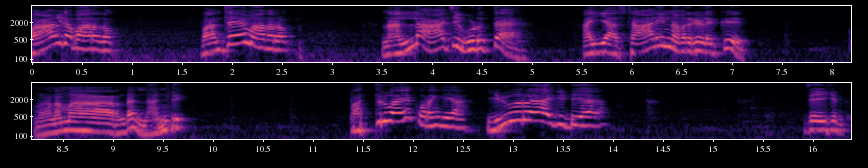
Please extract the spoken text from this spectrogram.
வாழ்க பாரதம் வந்தே மாதரம் நல்ல ஆட்சி கொடுத்த ஐயா ஸ்டாலின் அவர்களுக்கு மனமார்ந்த நன்றி. பத்து ரூபாயே குறைங்கயா இருபது ரூபாய் ஆக்கிட்டியா ஜெய்ஹிந்த்.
